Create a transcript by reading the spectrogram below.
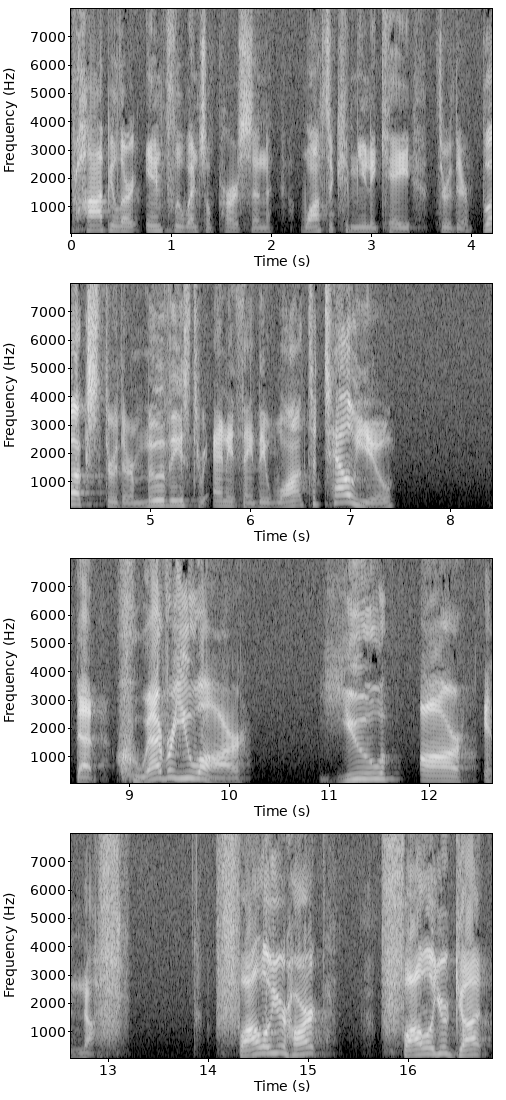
popular, influential person wants to communicate through their books, through their movies, through anything? They want to tell you that whoever you are, you are enough. Follow your heart, follow your gut,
